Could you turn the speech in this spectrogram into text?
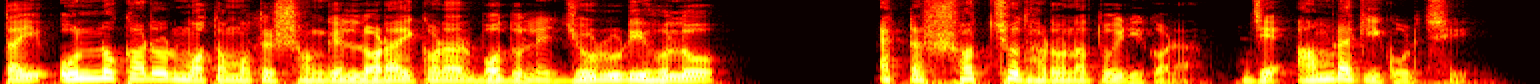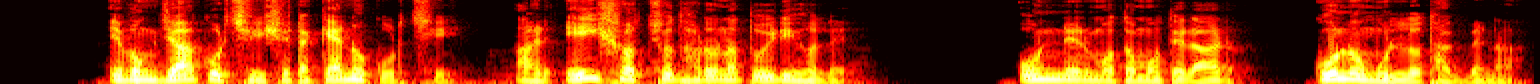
তাই অন্য কারোর মতামতের সঙ্গে লড়াই করার বদলে জরুরি হল একটা স্বচ্ছ ধারণা তৈরি করা যে আমরা কি করছি এবং যা করছি সেটা কেন করছি। আর এই স্বচ্ছ ধারণা তৈরি হলে অন্যের মতামতের আর কোনো মূল্য থাকবে না।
